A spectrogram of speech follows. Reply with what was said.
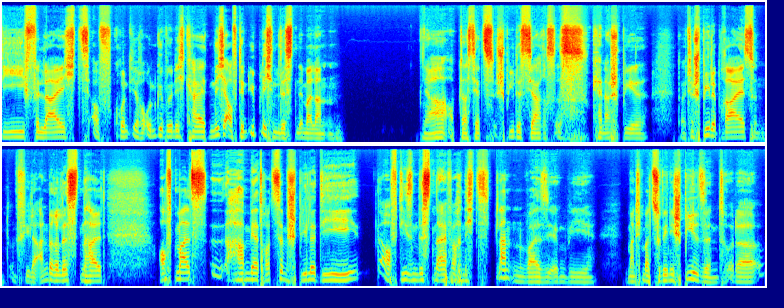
die vielleicht aufgrund ihrer Ungewöhnlichkeit nicht auf den üblichen Listen immer landen. Ja, ob das jetzt Spiel des Jahres ist, Kennerspiel, Deutscher Spielepreis und, und viele andere Listen halt. Oftmals äh, haben wir trotzdem Spiele, die auf diesen Listen einfach nicht landen, weil sie irgendwie manchmal zu wenig Spiel sind oder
